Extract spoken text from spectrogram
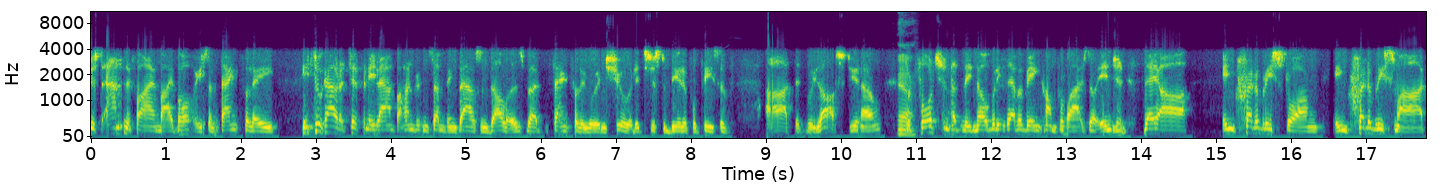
just amplifying my voice. And thankfully, he took out a Tiffany lamp, a hundred and something thousand dollars, but thankfully we're insured. It's just a beautiful piece of art that we lost, you know. Yeah. But fortunately, nobody's ever been compromised or injured. They are incredibly strong, incredibly smart.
